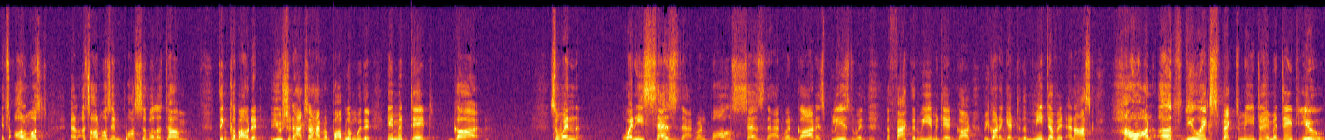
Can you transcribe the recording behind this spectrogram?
It's almost, it's almost impossible a term. Think about it. You should actually have a problem with it. Imitate God. So when when he says that, when Paul says that, when God is pleased with the fact that we imitate God, we got to get to the meat of it and ask, how on earth do you expect me to imitate you?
